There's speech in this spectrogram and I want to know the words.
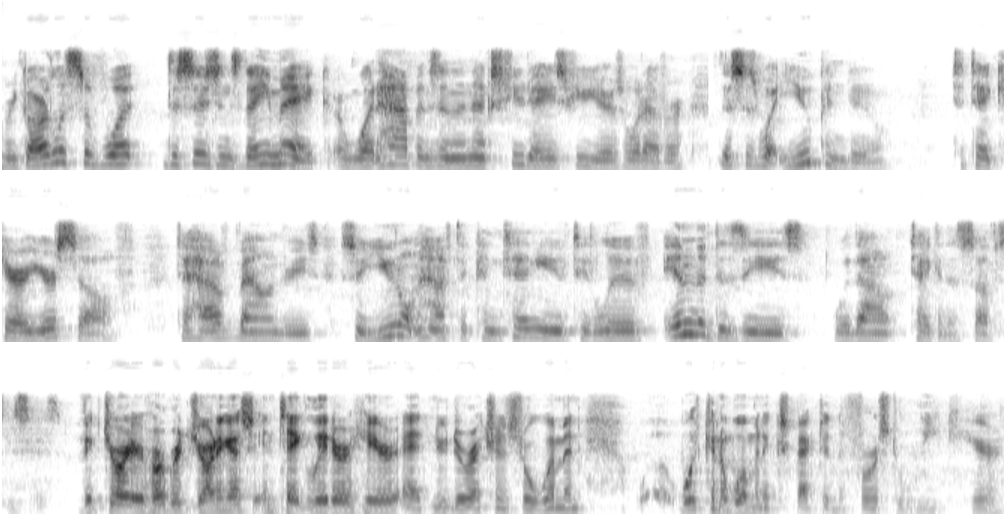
regardless of what decisions they make or what happens in the next few days, few years, whatever, this is what you can do to take care of yourself, to have boundaries, so you don't have to continue to live in the disease without taking the substances. Victoria Herbert joining us, intake leader here at New Directions for Women. What can a woman expect in the first week here?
